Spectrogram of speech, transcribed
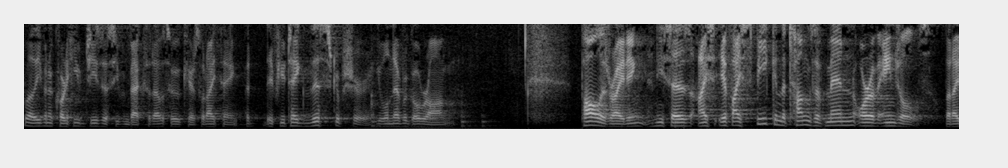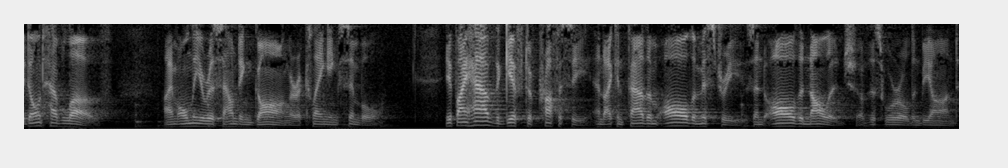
well, even according to Jesus, even backs it up, so who cares what I think? But if you take this scripture, you will never go wrong. Paul is writing, and he says, If I speak in the tongues of men or of angels, but I don't have love, I'm only a resounding gong or a clanging cymbal. If I have the gift of prophecy, and I can fathom all the mysteries and all the knowledge of this world and beyond,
